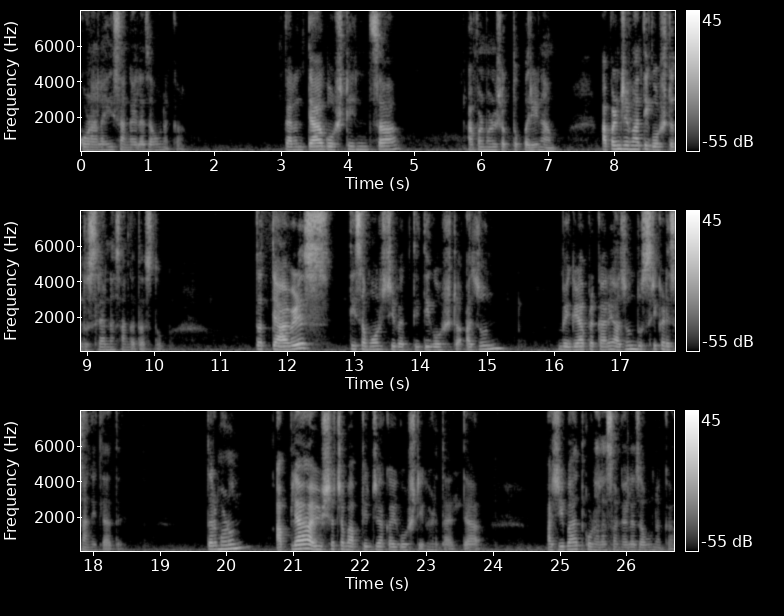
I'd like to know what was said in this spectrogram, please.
कोणालाही सांगायला जाऊ नका. कारण त्या गोष्टींचा आपण म्हणू शकतो परिणाम आपण जेव्हा ती गोष्ट दुसऱ्यांना सांगत असतो तर त्यावेळेस ती समोरची व्यक्ती ती गोष्ट अजून वेगळ्या प्रकारे अजून दुसरीकडे सांगितल्या जाते. तर म्हणून आपल्या आयुष्याच्या बाबतीत ज्या काही गोष्टी घडत आहेत त्या अजिबात कोणाला सांगायला जाऊ नका.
